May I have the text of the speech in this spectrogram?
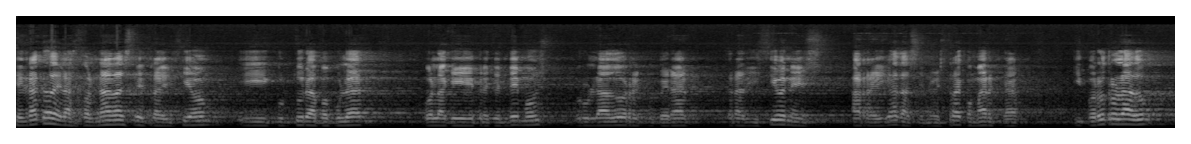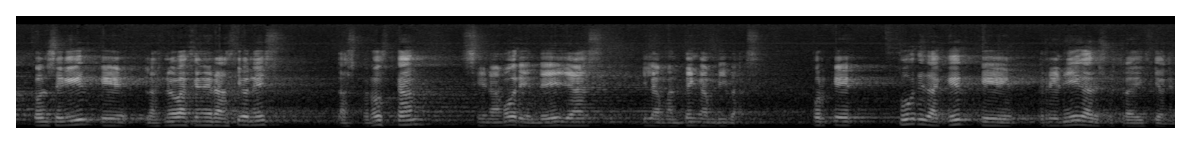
Se trata de las jornadas de tradición y cultura popular con la que pretendemos, por un lado, recuperar tradiciones arraigadas en nuestra comarca y, por otro lado, conseguir que las nuevas generaciones las conozcan, se enamoren de ellas y las mantengan vivas. Porque pobre de aquel que reniega de sus tradiciones.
